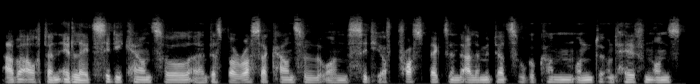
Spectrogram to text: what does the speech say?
aber auch dann Adelaide City Council, äh, das Barossa Council und City of Prospect sind alle mit dazugekommen und, und helfen uns.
